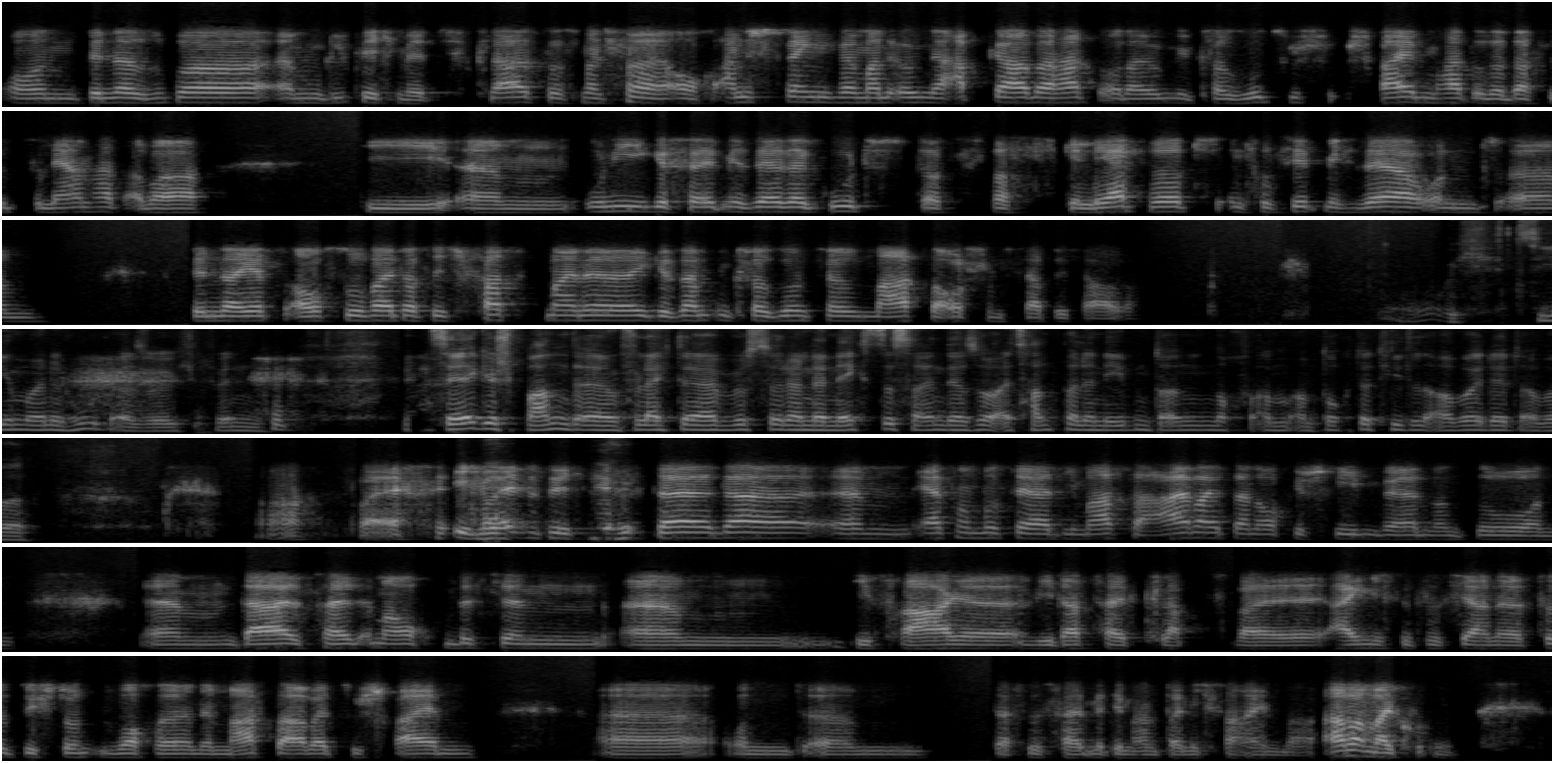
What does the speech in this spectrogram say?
und bin da super ähm, glücklich mit. Klar ist das manchmal auch anstrengend, wenn man irgendeine Abgabe hat oder irgendeine Klausur zu sch schreiben hat oder dafür zu lernen hat, aber die ähm, Uni gefällt mir sehr, sehr gut. Das, was gelehrt wird, interessiert mich sehr und ähm, bin da jetzt auch so weit, dass ich fast meine gesamten Klausuren für den Master auch schon fertig habe. Oh, ich ziehe meinen Hut. Also ich bin sehr gespannt. Äh, vielleicht äh, wirst du dann der Nächste sein, der so als Handballer neben dann noch am, am Doktortitel arbeitet, aber. Ah, weil, ich weiß es nicht. Da, da ähm, erstmal muss ja die Masterarbeit dann auch geschrieben werden und so. Und ähm, da ist halt immer auch ein bisschen ähm, die Frage, wie das halt klappt, weil eigentlich ist es ja eine 40-Stunden-Woche, eine Masterarbeit zu schreiben. Äh, und ähm, das ist halt mit dem Handball nicht vereinbar. Aber mal gucken.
